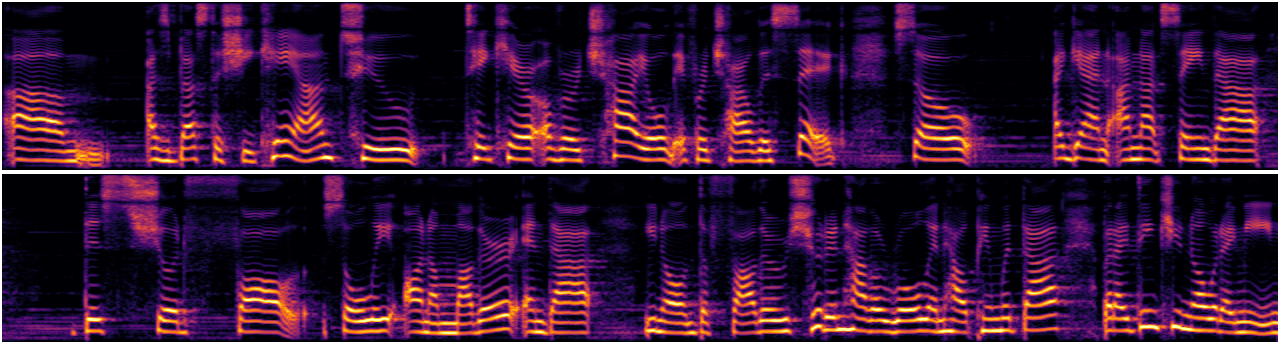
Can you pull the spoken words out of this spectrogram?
um, as best as she can to take care of her child if her child is sick. So again i'm not saying that this should fall solely on a mother and that you know the father shouldn't have a role in helping with that. But i think you know what i mean.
